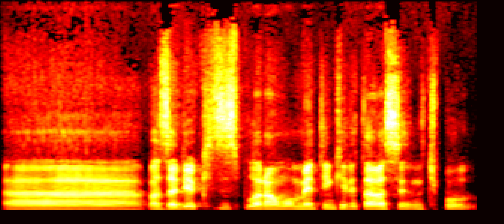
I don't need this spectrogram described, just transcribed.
Ah, mas ali eu quis explorar um momento em que ele tava sendo, tipo,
